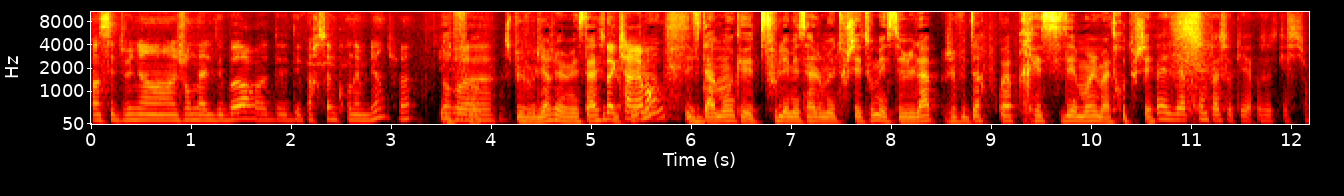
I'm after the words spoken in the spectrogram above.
enfin c'est devenu un journal de bord de- des personnes qu'on aime bien, tu vois. Il Genre, faut- euh, Je peux vous lire le message bah coup carrément. Évidemment que tous les messages me touchent et tout, mais celui-là, je vais vous dire pourquoi précisément il m'a trop touché. Vas-y, après, on passe aux, aux autres questions.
